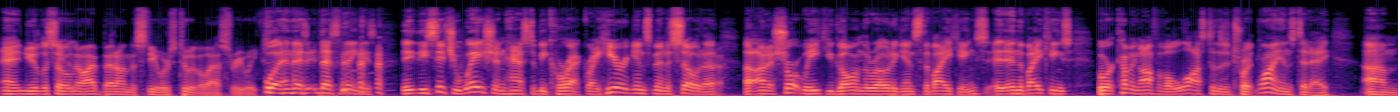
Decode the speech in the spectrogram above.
and you so though I bet on the Steelers two of the last three weeks. Well, and that's, that's the thing is the, the situation has to be correct, right? Here against Minnesota, uh, on a short week, you go on the road against the Vikings, and the Vikings who are coming off of a loss to the Detroit Lions today. Um,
